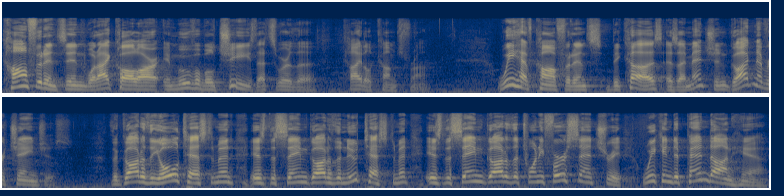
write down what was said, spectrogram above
confidence in what I call our immovable cheese. That's where the title comes from. We have confidence because, as I mentioned, God never changes. The God of the Old Testament is the same God of the New Testament, is the same God of the 21st century. We can depend on Him.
